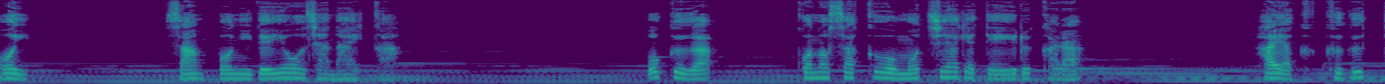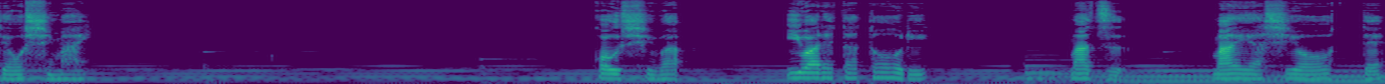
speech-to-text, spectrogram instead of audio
おい、散歩に出ようじゃないか。僕がこの柵を持ち上げているから、早くくぐっておしまい。子牛は言われた通り、まず前足を折って、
